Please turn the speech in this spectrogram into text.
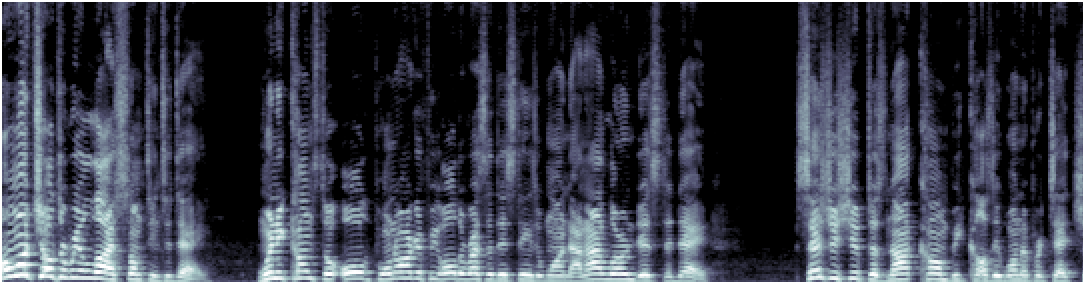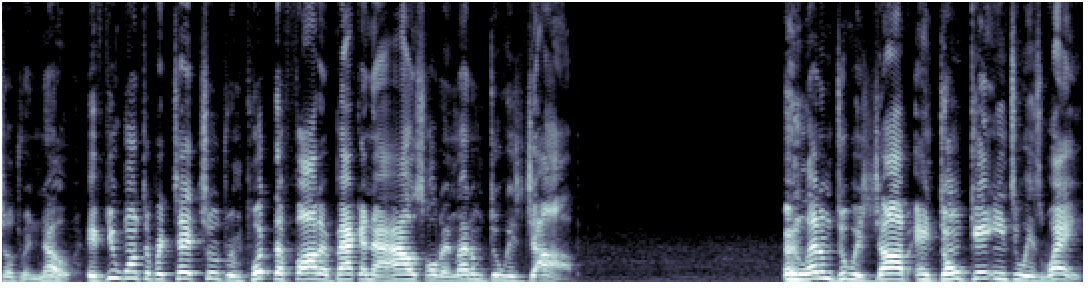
I want y'all to realize something today. When it comes to all pornography, all the rest of these things and whatnot, and I learned this today. Censorship does not come because they want to protect children. No. If you want to protect children, put the father back in the household and let him do his job. And let him do his job and don't get into his way.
